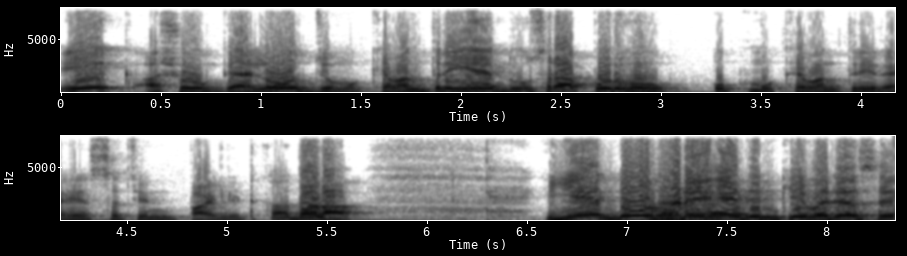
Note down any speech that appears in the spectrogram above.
एक अशोक गहलोत, जो मुख्यमंत्री हैं, दूसरा पूर्व उप मुख्यमंत्री रहे सचिन पायलट का धड़ा। ये दो धड़े हैं जिनकी वजह से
